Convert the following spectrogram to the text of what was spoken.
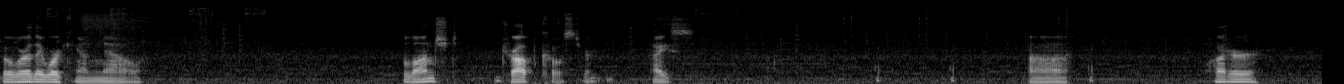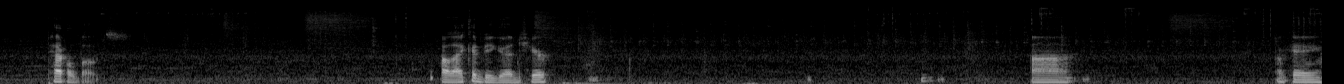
But what are they working on now? Launched drop coaster. Nice. Uh, water pedal boats. Oh, that could be good here. Uh, okay.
